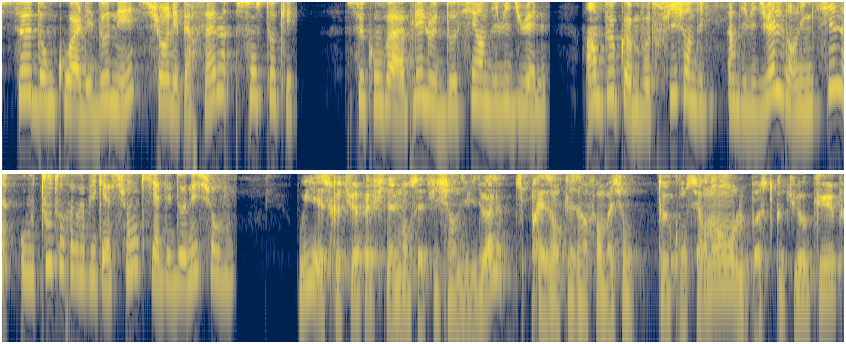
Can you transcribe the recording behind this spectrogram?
ce dans quoi les données sur les personnes sont stockées. Ce qu'on va appeler le dossier individuel. Un peu comme votre fiche indi- individuelle dans LinkedIn ou toute autre application qui a des données sur vous. Oui, et ce que tu appelles finalement cette fiche individuelle, qui présente les informations te concernant, le poste que tu occupes,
